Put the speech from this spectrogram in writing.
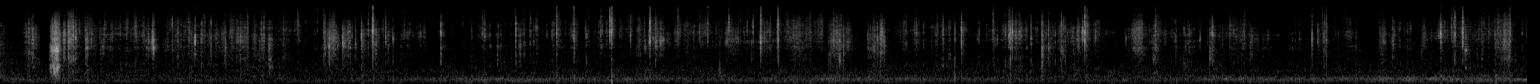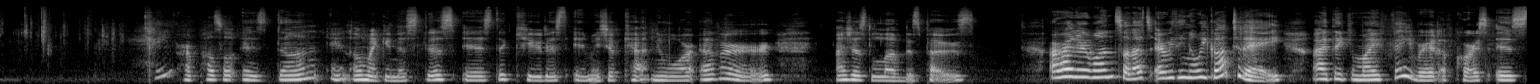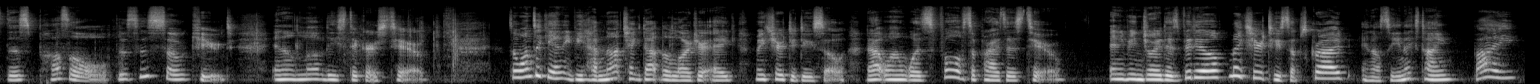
Okay, our puzzle is done and oh my goodness, this is the cutest image of Cat Noir ever. I just love this pose. Alright everyone, so that's everything that we got today. I think my favorite, of course, is this puzzle. This is so cute. And I love these stickers too. So once again, if you have not checked out the larger egg, make sure to do so. That one was full of surprises too. And if you enjoyed this video, make sure to subscribe and I'll see you next time. Bye!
